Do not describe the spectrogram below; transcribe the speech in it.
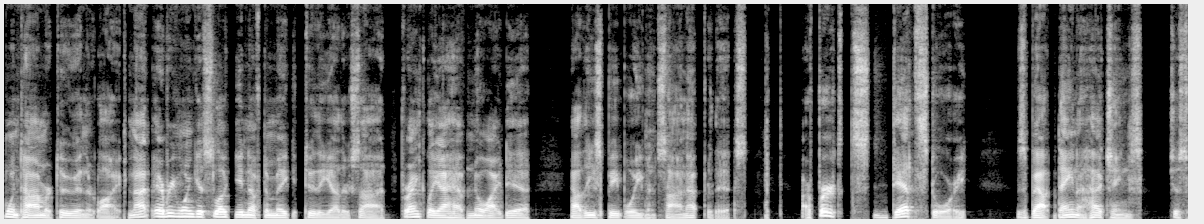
one time or two in their life. Not everyone gets lucky enough to make it to the other side. Frankly, I have no idea how these people even sign up for this. Our first death story is about Dana Hutchings, just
